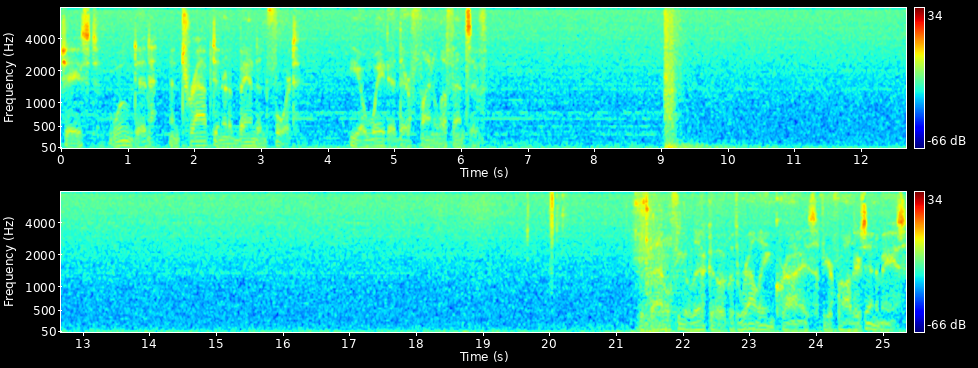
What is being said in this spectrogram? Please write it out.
Chased, wounded, and trapped in an abandoned fort, he awaited their final offensive. Battlefield echoed with rallying cries of your father's enemies.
